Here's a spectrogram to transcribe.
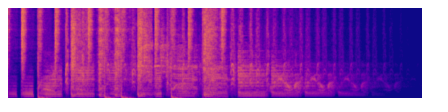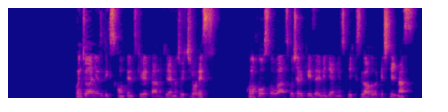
こんにちは、ニュースピックスコンテンツキュレーターの平山修一郎です。この放送はソーシャル経済メディアニュースピックスがお届けしています。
